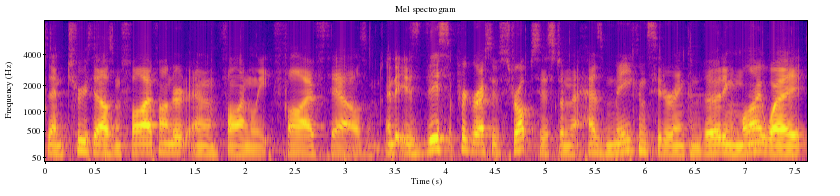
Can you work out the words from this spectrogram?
then 2,500, and finally 5,000. And it is this progressive strop system that has me considering converting my way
